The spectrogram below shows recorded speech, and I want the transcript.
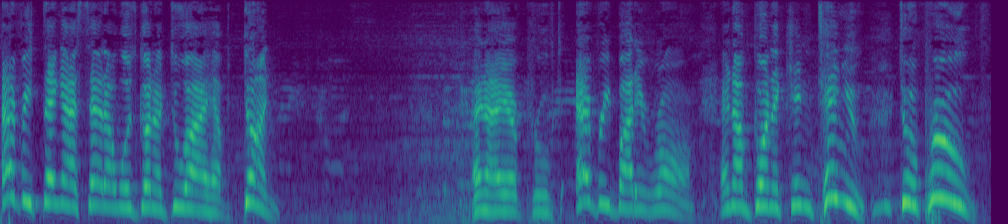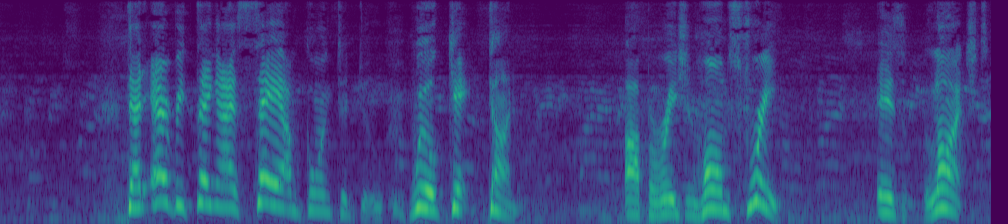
Everything I said I was gonna do, I have done. And I have proved everybody wrong. And I'm gonna continue to prove that everything I say I'm going to do will get done. Operation Homes Free is launched.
